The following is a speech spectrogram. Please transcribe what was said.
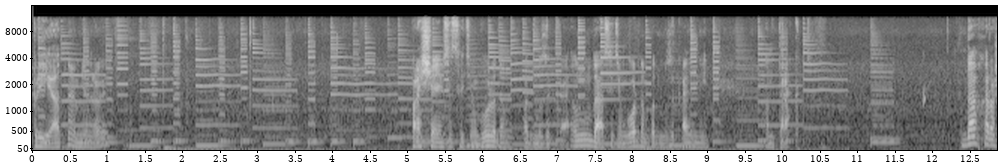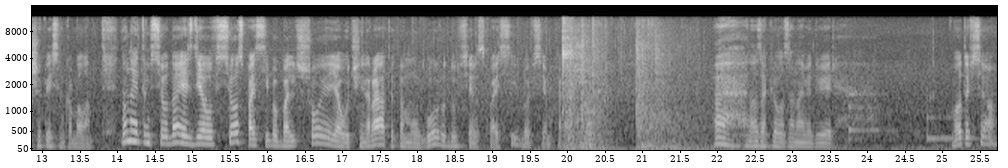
Приятно, мне нравится. Прощаемся с этим городом под музыка... Ну да, с этим городом под музыкальный антракт. Да, хорошая песенка была. Ну, на этом все, да, я сделал все. Спасибо большое, я очень рад этому городу. Всем спасибо, всем хорошо. Ах, она закрыла за нами дверь. Вот и все.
